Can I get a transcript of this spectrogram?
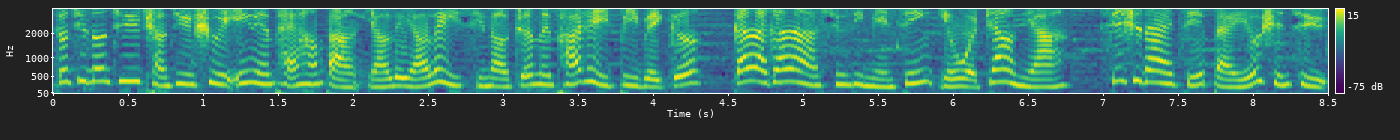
东区东区常剧数位音源排行榜，摇泪摇泪，洗脑专门 party 必备歌，干啦干啦，兄弟免惊，有我罩你啊！新时代解百忧神曲。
